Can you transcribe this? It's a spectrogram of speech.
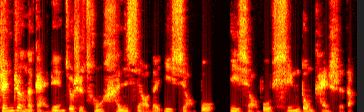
真正的改变就是从很小的一小步、一小步行动开始的。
